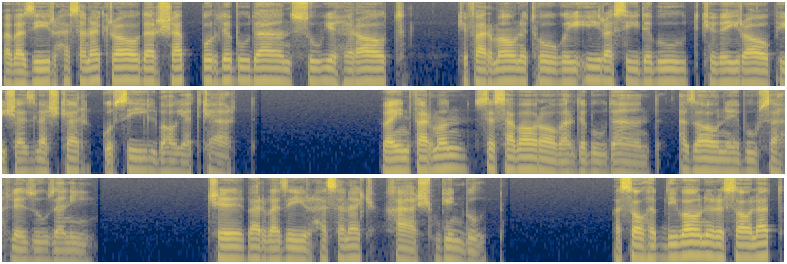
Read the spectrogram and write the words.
و وزیر حسنک را در شب برده بودند سوی هرات که فرمان توقیعی رسیده بود که وی را پیش از لشکر گسیل باید کرد. و این فرمان سه سوار آورده بودند از آن بوسهل زوزنی چه بر وزیر حسنک خشمگین بود. و صاحب دیوان رسالت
